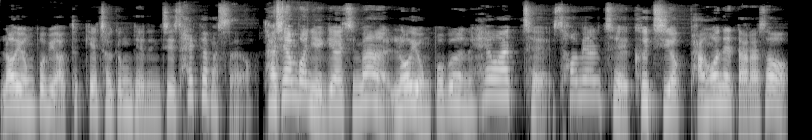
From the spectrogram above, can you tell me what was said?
러 용법이 어떻게 적용되는지 살펴봤어요. 다시 한번 얘기하지만 러 용법은 회화체, 서면체, 그 지역 방언에 따라서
